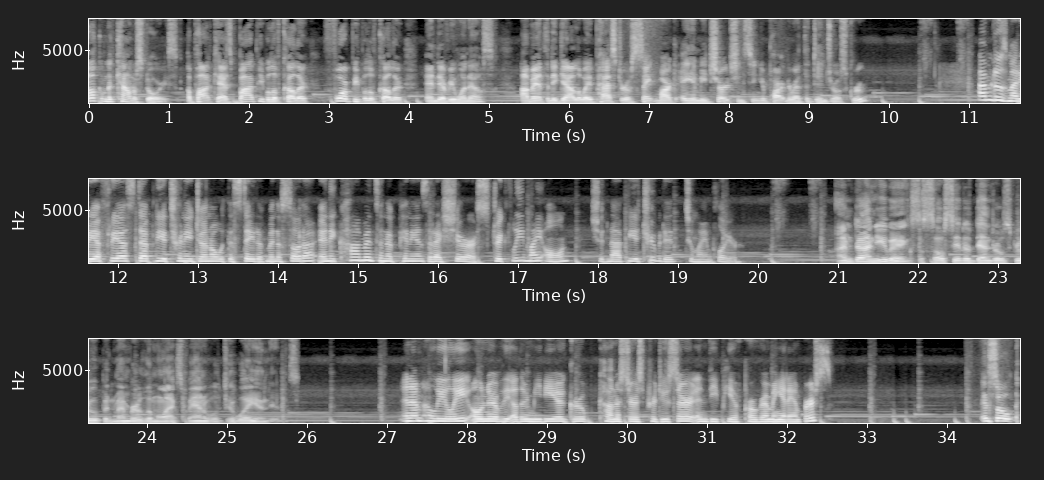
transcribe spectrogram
Welcome to Counter Stories, a podcast by people of color, for people of color, and everyone else. I'm Anthony Galloway, pastor of St. Mark AME Church and senior partner at the Dendros Group. I'm Luz Maria Frias, Deputy Attorney General with the state of Minnesota. Any comments and opinions that I share are strictly my own, should not be attributed to my employer. I'm Don Eubanks, Associate of Dendros Group and member of the Mille Lacs Band of Ojibwe Indians. And I'm Halili, owner of the Other Media Group, Counterstories producer, and VP of Programming at Ampers. And so,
